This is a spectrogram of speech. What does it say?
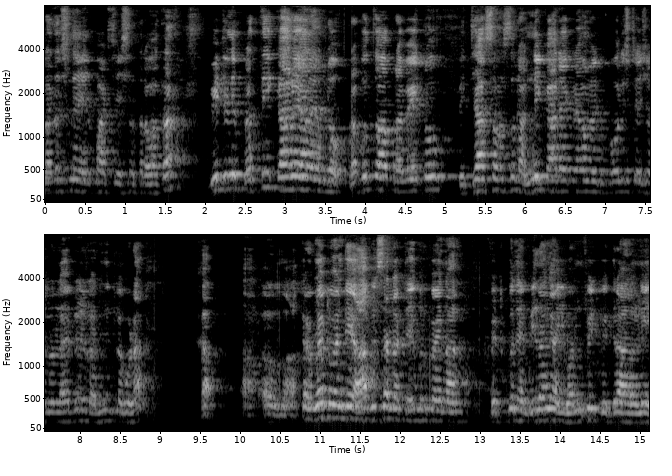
ప్రదర్శన ఏర్పాటు చేసిన తర్వాత వీటిని ప్రతి కార్యాలయంలో ప్రభుత్వ ప్రైవేటు విద్యా సంస్థలు అన్ని కార్యక్రమాలు పోలీస్ స్టేషన్లు లైబ్రరీలు అన్నింటిలో కూడా అక్కడ ఉన్నటువంటి ఆఫీసర్ల టేబుల్ పైన పెట్టుకునే విధంగా ఈ వన్ ఫీట్ విగ్రహాలని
